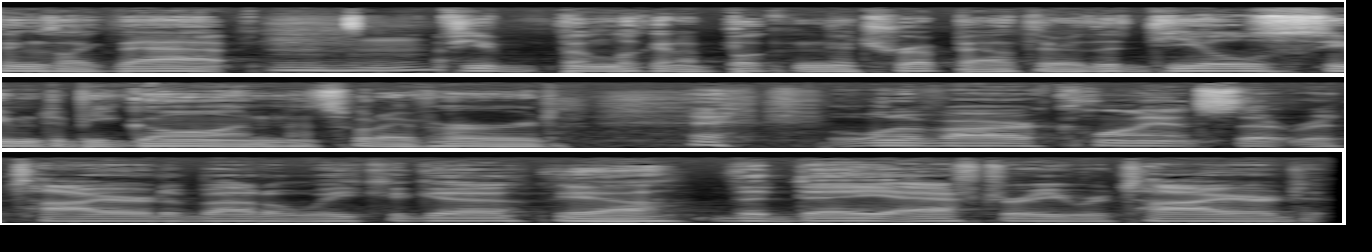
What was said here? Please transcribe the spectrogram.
things like that. Mm-hmm. If you've been looking at booking a trip out there, the deals seem to be gone. That's what I've heard. one of our clients that retired about a week ago. Yeah, the day after he retired,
